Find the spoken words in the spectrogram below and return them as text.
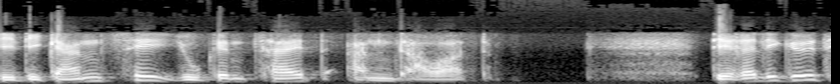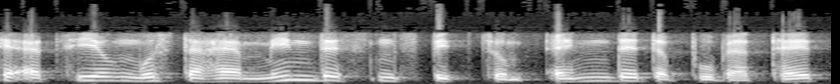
die die ganze Jugendzeit andauert. Die religiöse Erziehung muss daher mindestens bis zum Ende der Pubertät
